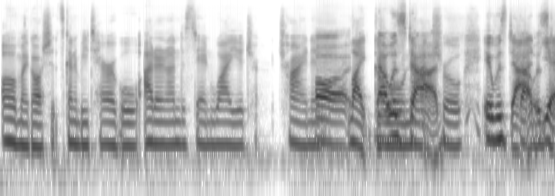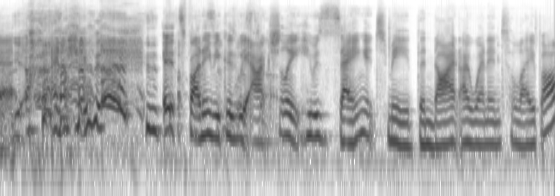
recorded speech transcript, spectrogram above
"Oh my gosh, it's going to be terrible. I don't understand why you're tr- trying to Oh, like go that was dad. natural." It was dad, was yeah. dad. and was, it's funny because we actually he was saying it to me the night I went into labor,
